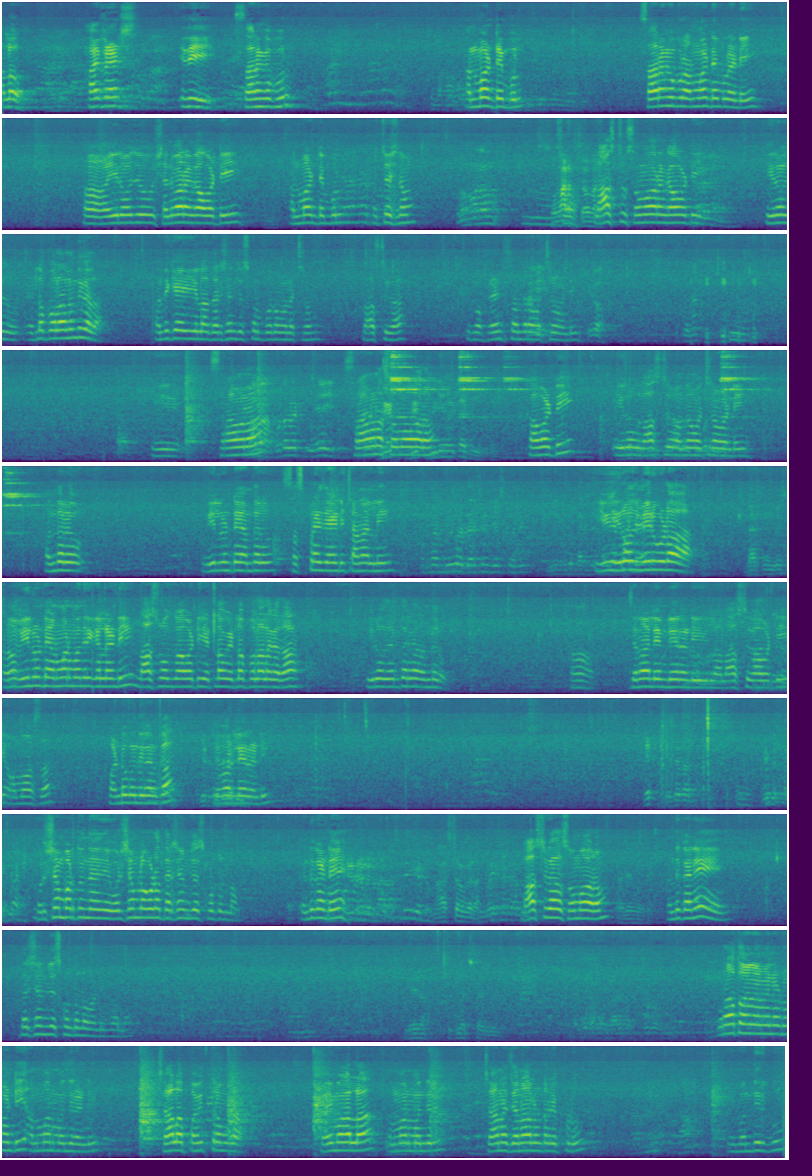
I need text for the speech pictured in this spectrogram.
Hello. Hi friends ఇది Sarangpur Hanuman temple. Sarangpur Hanuman temple అండి. ఈరోజు శనివారం కాబట్టి హనుమాన్ టెంపుల్ వచ్చేసినాం. లాస్ట్ సోమవారం కాబట్టి ఈరోజు ఎడ్ల పొలాలు ఉంది కదా అందుకే ఇలా దర్శనం చేసుకొని పోదామని వచ్చినాం లాస్ట్గా. మా ఫ్రెండ్స్ అందరం వచ్చినామండి. ఈ శ్రావణ శ్రావణ సోమవారం. కాబట్టి ఈరోజు లాస్ట్ అందరం వచ్చినామండి. అందరూ వీళ్ళుంటే అందరూ సబ్స్క్రైబ్ చేయండి ఛానల్ని ఈరోజు మీరు కూడా వీలుంటే హనుమాన్ మందిరికి వెళ్ళండి. లాస్ట్ రోజు కాబట్టి ఎట్లా ఎట్లా పొలాలి కదా. ఈరోజు వెళ్తారు కదా అందరూ. జనాలు ఏం లేరండి. ఇలా లాస్ట్ కాబట్టి అమావాస్య. పండుగ ఉంది కనుక ఎవరు లేరండి? వర్షం పడుతుంది వర్షంలో కూడా దర్శనం చేసుకుంటున్నాం. ఎందుకంటే లాస్ట్ కదా సోమవారం. అందుకని దర్శనం చేసుకుంటున్నాం అండి ఇవాళ. పురాతనమైనటువంటి హనుమాన్ మందిర్ అండి చాలా పవిత్రంగా మహిమగల హనుమాన్ మందిర్ చాలా జనాలు ఉంటారు ఎప్పుడు. ఈ మందిర్కు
